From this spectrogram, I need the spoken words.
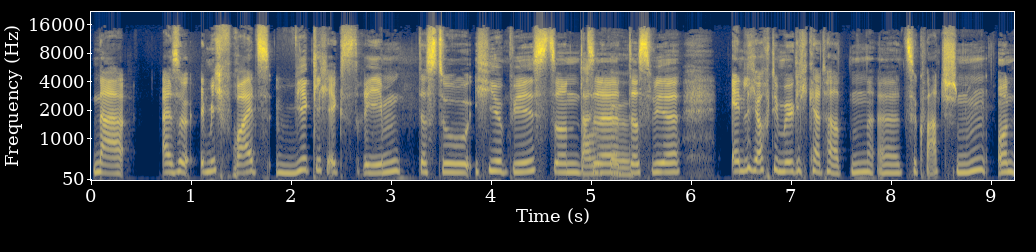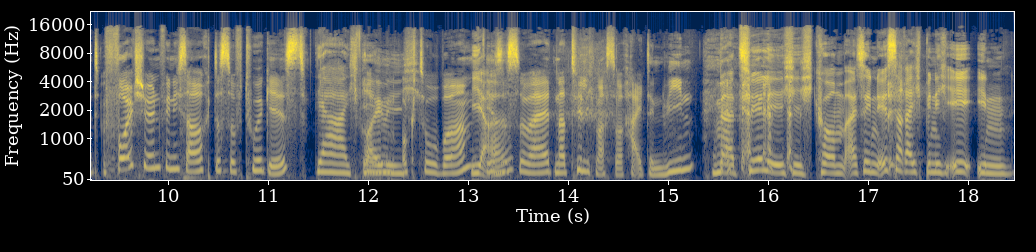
Na, also mich freut's wirklich extrem, dass du hier bist und äh, dass wir endlich auch die Möglichkeit hatten äh, zu quatschen. Und voll schön finde ich es auch, dass du auf Tour gehst. Ja, ich freue Im mich. Oktober Ja. ist es soweit. Natürlich machst du auch halt in Wien. Natürlich, ich komme. Also in Österreich bin ich eh in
